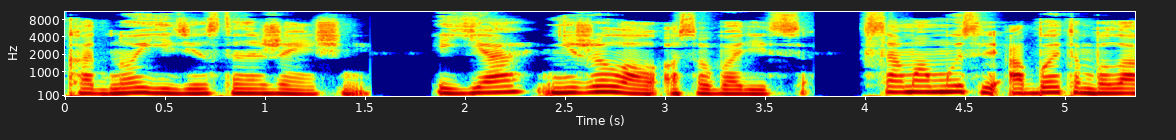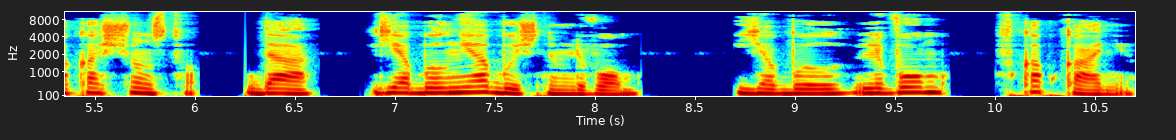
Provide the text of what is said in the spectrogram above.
к одной единственной женщине. И я не желал освободиться. Сама мысль об этом была кощунством. Да, я был необычным львом. Я был львом в капкане.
